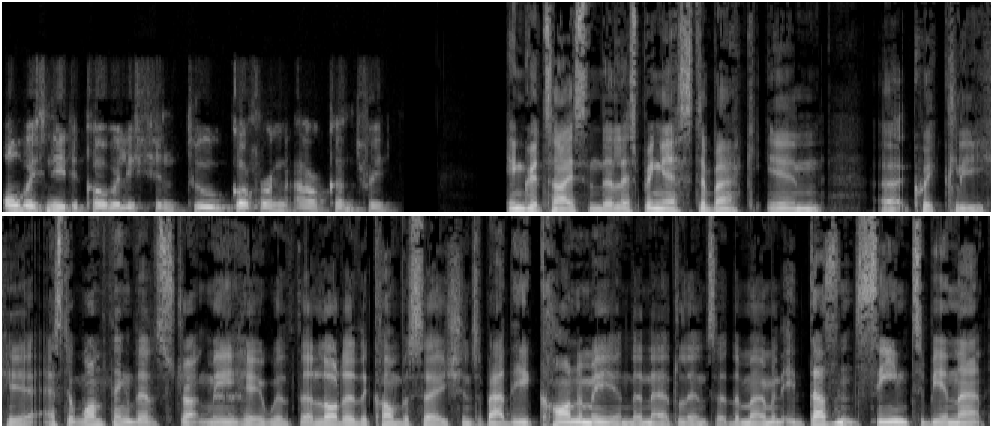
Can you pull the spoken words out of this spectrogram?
always need a coalition to govern our country. Ingrid Thijssen, let's bring Esther back in uh, quickly here. Esther, one thing that struck me here with a lot of the conversations about the economy in the Netherlands at the moment, it doesn't seem to be in that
